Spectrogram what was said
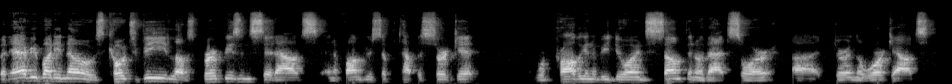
But everybody knows Coach V loves burpees and sit outs. And if I'm doing some type of circuit, we're probably going to be doing something of that sort uh, during the workouts.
